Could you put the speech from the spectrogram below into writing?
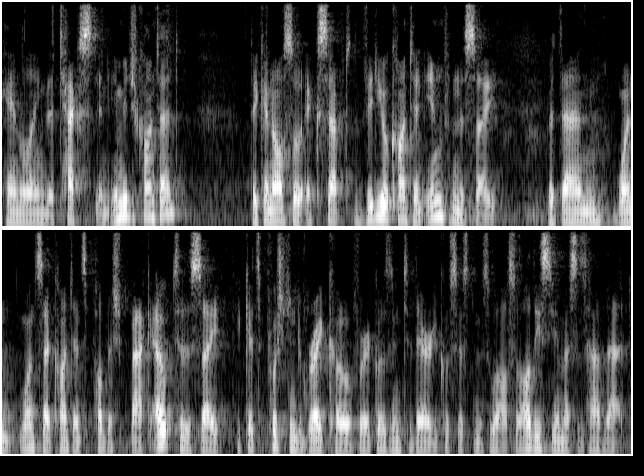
handling the text and image content. They can also accept video content in from the site, but then when, once that content's published back out to the site, it gets pushed into Brightcove where it goes into their ecosystem as well. So all these CMSs have that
